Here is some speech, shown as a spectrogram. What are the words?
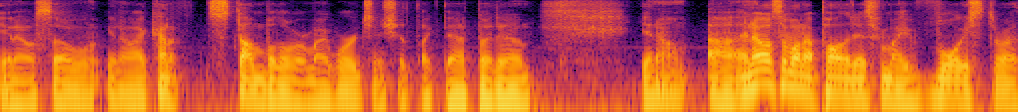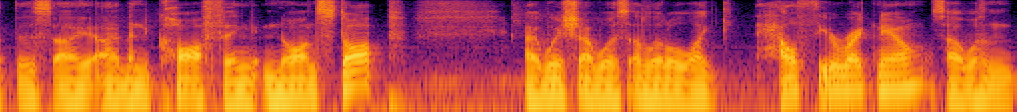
you know. So you know, I kind of stumble over my words and shit like that. But um, you know, uh, and I also want to apologize for my voice throughout this. I I've been coughing nonstop. I wish I was a little like healthier right now, so I wasn't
